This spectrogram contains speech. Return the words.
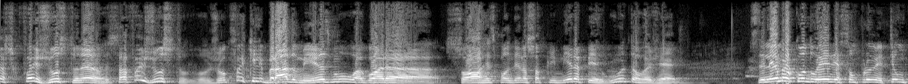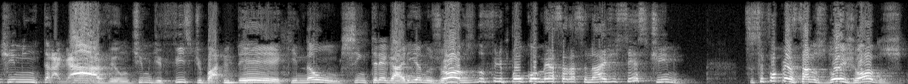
Acho que foi justo, né? O resultado foi justo. O jogo foi equilibrado mesmo. Agora, só respondendo a sua primeira pergunta, Rogério. Você lembra quando o Anderson prometeu um time intragável, um time difícil de bater, que não se entregaria nos jogos? O do Filipão começa na sinagem ser esse time. Se você for pensar nos dois jogos,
